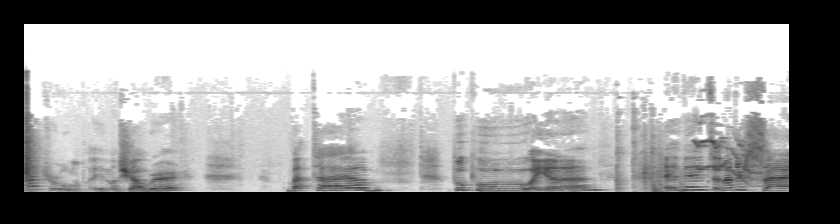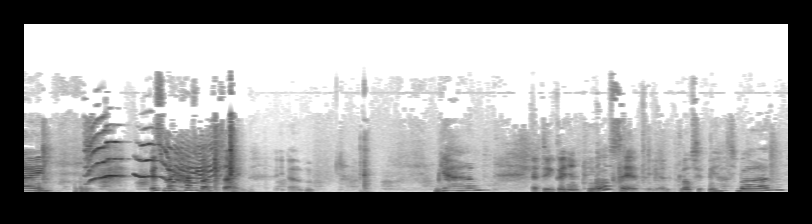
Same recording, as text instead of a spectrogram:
bathroom. Ayun, ang shower bathtub, poo-poo, ayan. And then, sa another side, is my husband's side. Ayan. Yan. Ito yung kanyang closet. Ayan, closet ni husband.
